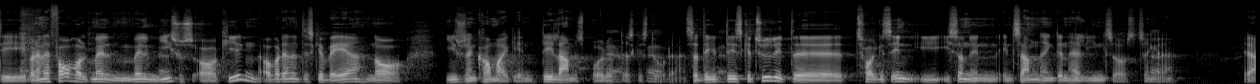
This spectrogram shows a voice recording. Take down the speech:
det hvordan er forholdet mellem, mellem Jesus og kirken, og hvordan er det skal være, når Jesus han kommer igen. Det er lammets bryllup, der skal stå der. Så det, det skal tydeligt øh, tolkes ind i, i sådan en, en sammenhæng, den her lignelse også, tænker jeg. Ja.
